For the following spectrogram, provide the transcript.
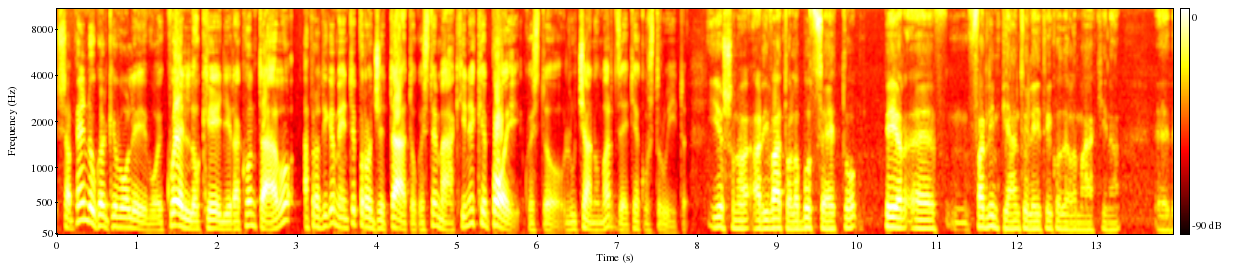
sapendo quel che volevo e quello che gli raccontavo, ha praticamente progettato queste macchine che poi questo Luciano Marzetti ha costruito. Io sono arrivato all'abbozzetto per eh, fare l'impianto elettrico della macchina eh,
